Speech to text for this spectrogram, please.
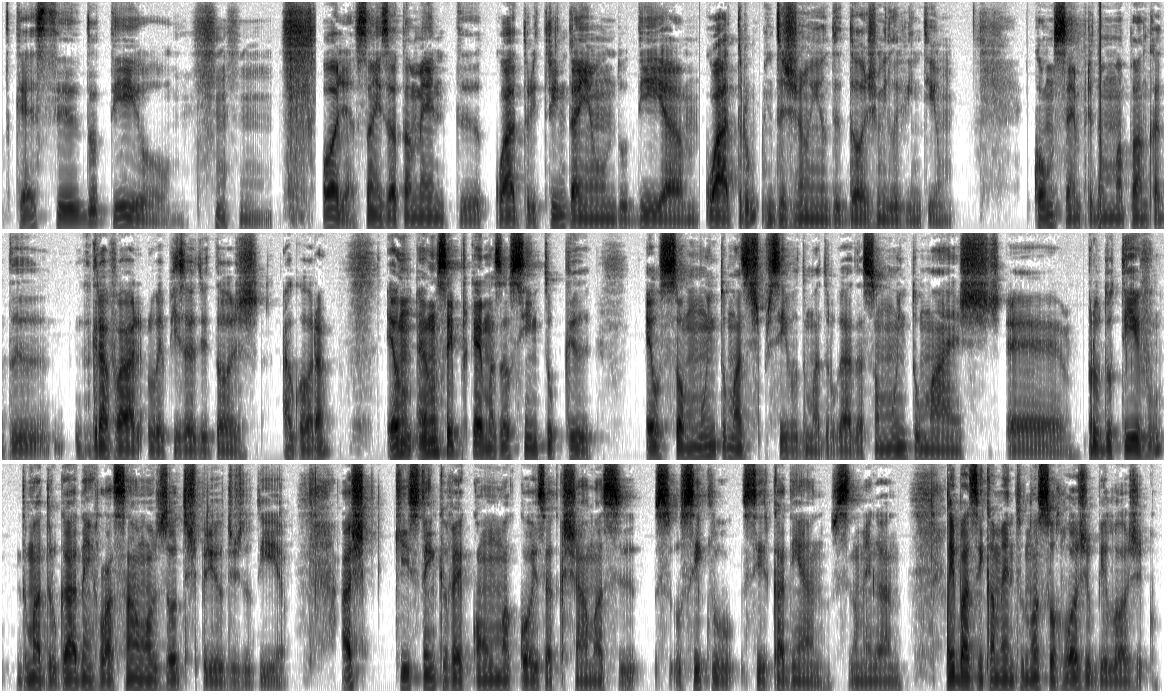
podcast do tio. Olha, são exatamente 4h31 do dia 4 de junho de 2021. Como sempre, dou uma panca de gravar o episódio de hoje agora. Eu, eu não sei porquê, mas eu sinto que eu sou muito mais expressivo de madrugada, sou muito mais é, produtivo de madrugada em relação aos outros períodos do dia. Acho que isso tem que ver com uma coisa que chama-se o ciclo circadiano, se não me engano. É basicamente o nosso relógio biológico.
